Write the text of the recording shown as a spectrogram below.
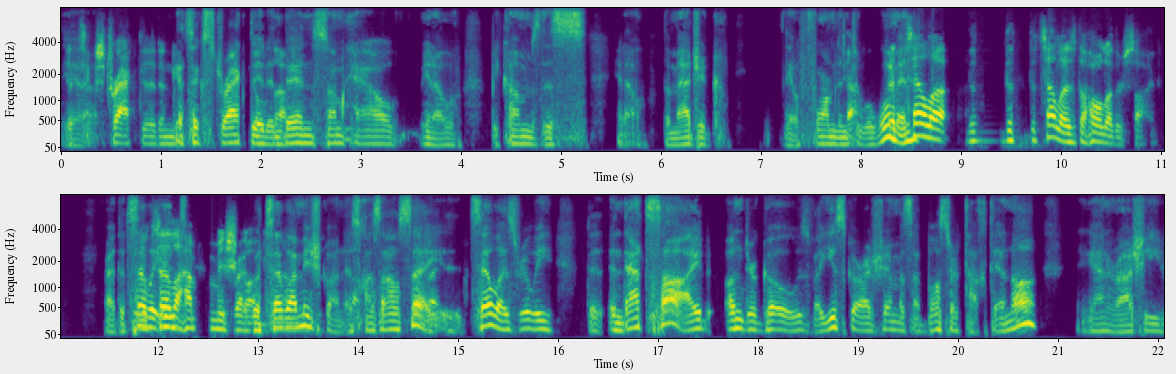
gets yeah, extracted and gets extracted and up. then somehow you know becomes this you know the magic you know formed into yeah. a woman. The tzela, the, the, the is the whole other side. Right. The tzela, is, right, what tzela mishkan as Chazal say. Right. is really the, and that side undergoes vayiskar Hashem as abosar tachtena. Again Rashi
